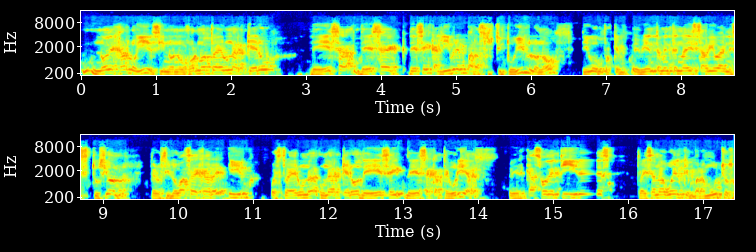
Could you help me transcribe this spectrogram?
no dejarlo ir, sino a lo mejor no traer un arquero de, esa, de, esa, de ese calibre para sustituirlo, ¿no? Digo, porque evidentemente nadie está arriba de la institución, pero si lo vas a dejar ir, pues traer una, un arquero de, ese, de esa categoría. En el caso de Tigres, traes a Nahuel, que para muchos,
